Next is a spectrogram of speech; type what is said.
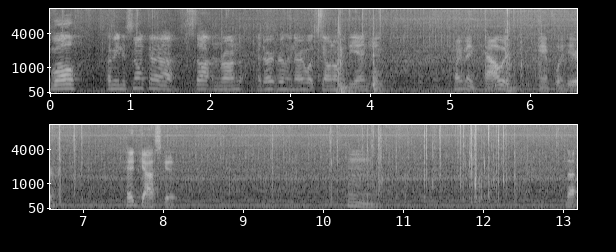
Well, I mean, it's not gonna start and run. I don't really know what's going on with the engine. Homemade powered pamphlet here. Head gasket. Hmm. That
